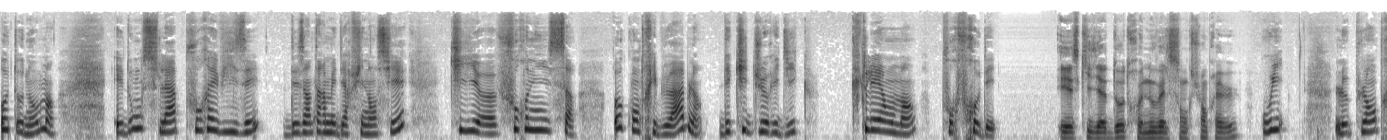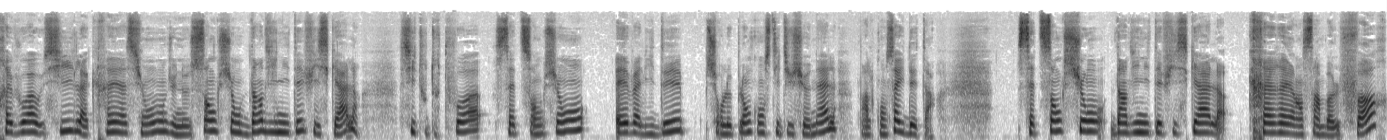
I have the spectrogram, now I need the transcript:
autonome, et donc cela pourrait viser des intermédiaires financiers qui euh, fournissent aux contribuables des kits juridiques clés en main pour frauder. Et est-ce qu'il y a d'autres nouvelles sanctions prévues? Oui, le plan prévoit aussi la création d'une sanction d'indignité fiscale, si toutefois cette sanction est validée sur le plan constitutionnel par le Conseil d'État. Cette sanction d'indignité fiscale créerait un symbole fort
